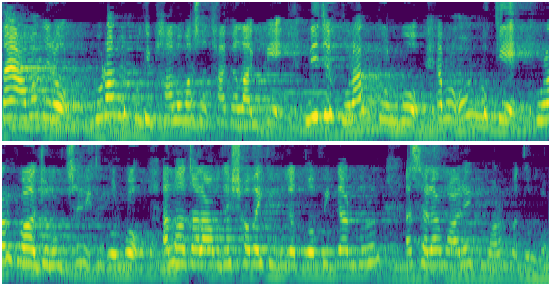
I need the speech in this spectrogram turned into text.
তাই আমাদেরও কোরআনের প্রতি ভালোবাসা থাকা লাগবে। নিজে কোরআন করব এবং অন্যকে কোরআন করার জন্য উৎসাহিত করব। আল্লাহ তালা আমাদের সবাইকে বোঝার তৌফিক দান করুন। আসসালামু আলাইকুম রহমতুল্লাহ।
